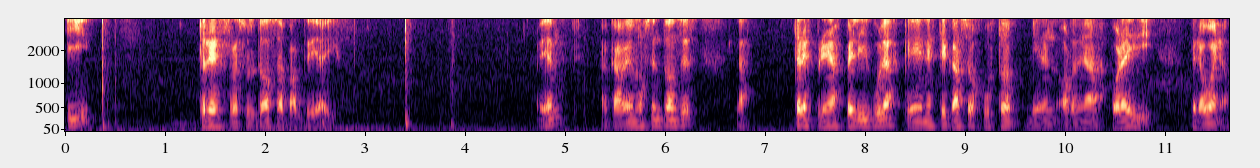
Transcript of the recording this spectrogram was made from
y tres resultados a partir de ahí. Bien, acá vemos entonces las tres primeras películas que en este caso justo vienen ordenadas por ID. Pero bueno,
